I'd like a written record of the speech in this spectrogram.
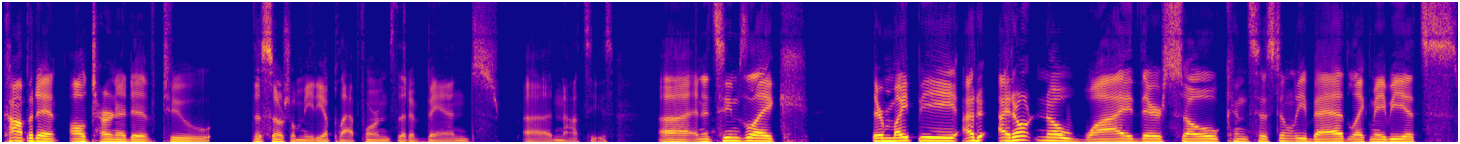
competent alternative to the social media platforms that have banned uh, Nazis. Uh, and it seems like there might be I, I don't know why they're so consistently bad like maybe it's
